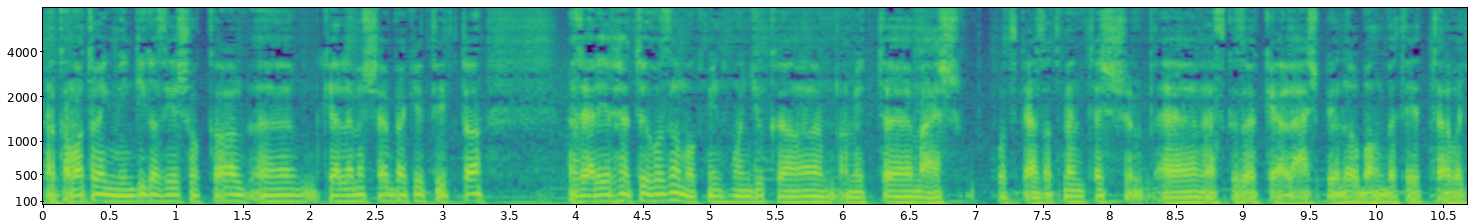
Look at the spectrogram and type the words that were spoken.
a kamata, még mindig azért sokkal uh, kellemesebbek itt, itt a az elérhető hozamok, mint mondjuk a, amit más kockázatmentes eszközökkel, láss például bankbetéttel vagy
